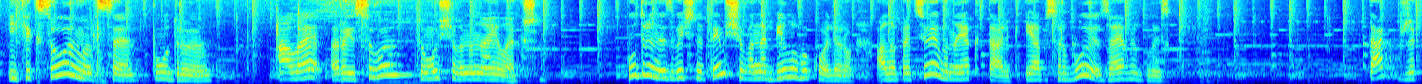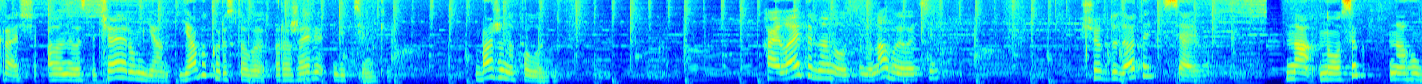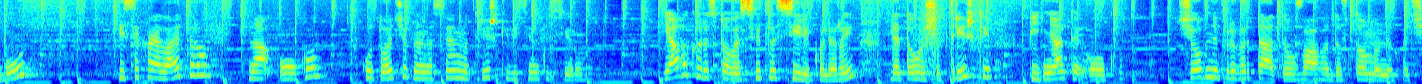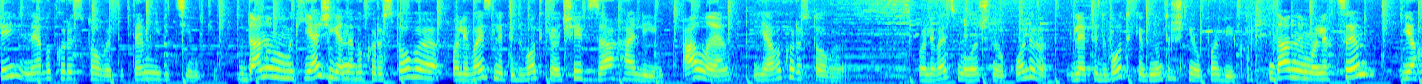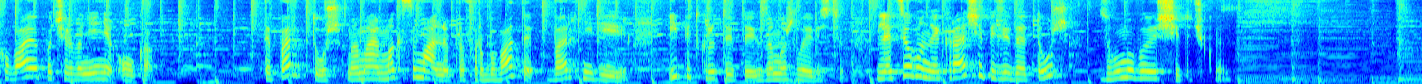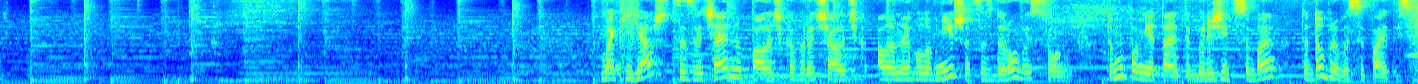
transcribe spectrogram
І фіксуємо все пудрою, але рисовою, тому що вона найлегша. Пудра незвична тим, що вона білого кольору, але працює вона як тальк і абсорбує зайвий блиск. Так вже краще, але не вистачає рум'ян. Я використовую рожеві відтінки. Бажано холодні. Хайлайтер наносимо на вилиці, щоб додати сяйва. На носик, на губу. Після хайлайтеру на око в куточок нанесемо трішки відтінку сірого. Я використовую світло-сірі кольори для того, щоб трішки підняти око. Щоб не привертати увагу до втомлених очей, не використовуйте темні відтінки. В даному макіяжі я не використовую олівець для підводки очей взагалі, але я використовую олівець молочного кольору для підводки внутрішнього повіка. Даним олівцем я ховаю почервоніння ока. Тепер туш ми маємо максимально профарбувати верхні вії і підкрутити їх за можливістю. Для цього найкраще підійде туш з гумовою щіточкою. Макіяж це звичайно паличка-виручалочка, але найголовніше це здоровий сон. Тому пам'ятайте, бережіть себе та добре висипайтеся.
